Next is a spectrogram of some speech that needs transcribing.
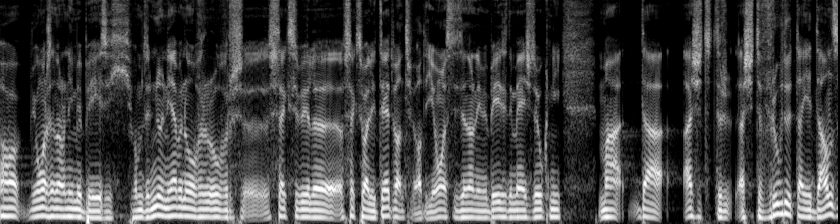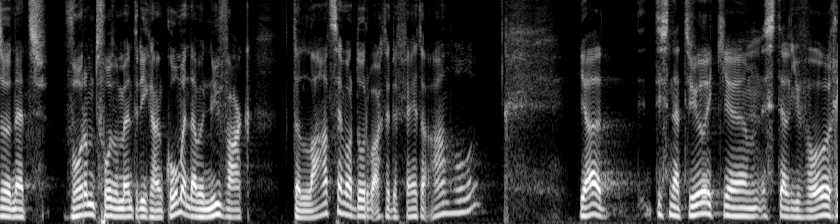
Oh, jongens zijn er nog niet mee bezig. We moeten het nu nog niet hebben over, over uh, seksuele, of seksualiteit, want ja, die jongens die zijn er nog niet mee bezig, die meisjes ook niet. Maar dat, als, je het te, als je te vroeg doet, dat je dan zo net vormt voor de momenten die gaan komen en dat we nu vaak te laat zijn, waardoor we achter de feiten aanholen? Ja, het is natuurlijk, ehm, stel je voor,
